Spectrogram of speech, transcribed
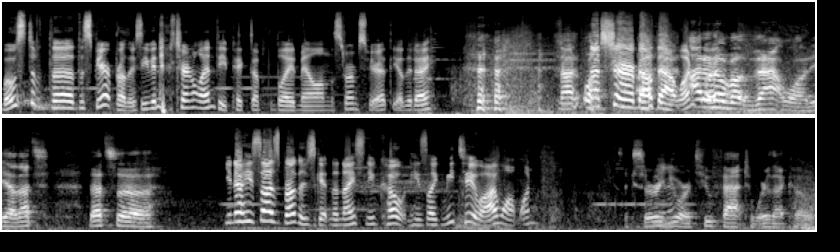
most of the the Spirit Brothers. Even Eternal Envy picked up the Blade Mail on the Storm Spirit the other day. Not Well, not sure about that one. I don't but, know about that one. Yeah, that's that's uh You know, he saw his brothers getting a nice new coat, and he's like, "Me too. I want one." it's like, sir, Yeah. you are too fat to wear that coat.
